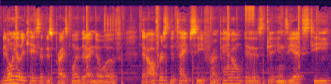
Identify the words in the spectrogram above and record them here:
The only other case at this price point that I know of that offers the Type-C front panel is the NZXT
